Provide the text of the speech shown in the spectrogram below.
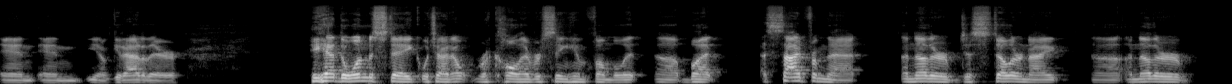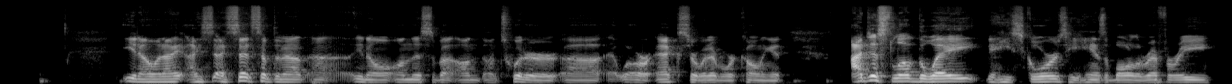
and and you know get out of there he had the one mistake, which I don't recall ever seeing him fumble it. Uh, but aside from that, another just stellar night. Uh, another, you know, and I, I, I said something out, uh, you know, on this about on on Twitter uh, or X or whatever we're calling it. I just love the way he scores. He hands the ball to the referee.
